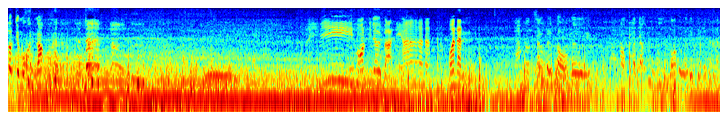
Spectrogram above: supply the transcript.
รถจะมาขึ้นเนาะนี่ฮอตพี่เลยบาทนี่อ่ะฮอตอันน้ำเพิ่มน้ำเติเธมสองเลยเอาพระเจ้าอยู่นี่รอคือเลยถึงจะละ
